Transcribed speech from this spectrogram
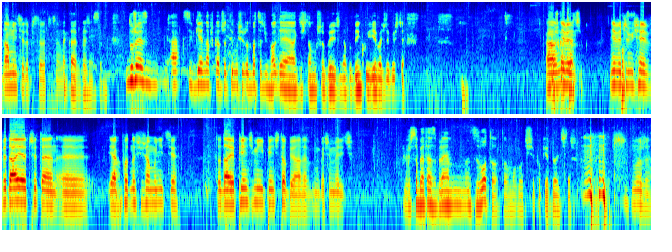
Na amunicję do pistoletu całemu. Tak, tak, weźmie sobie. Dużo jest akcji w gier na przykład, że ty musisz odwracać uwagę, a gdzieś tam muszę być na budynku i jebać do gościa. Na A nie przykład wiem, nie wiem pod- czy mi się wydaje, czy ten, e, jak No. podnosisz amunicję, to daje 5 mi i 5 tobie, ale mogę się mylić. Wiesz sobie, ja teraz brałem złoto, to mogło ci się popierdolić też. Może.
